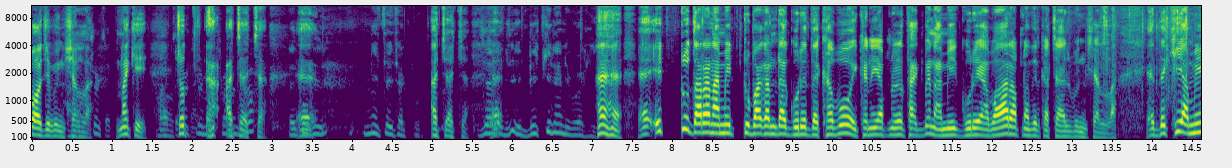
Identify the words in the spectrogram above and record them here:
পাওয়া যাবে ইনশাল্লাহ নাকি? আচ্ছা আচ্ছা। এ, আচ্ছা আচ্ছা। আর কি। হ্যাঁ হ্যাঁ। একটু দাঁড়ান আমি একটু বাগানটা ঘুরে দেখাবো এখানেই আপনারা থাকবেন আমি ঘুরে আবার আপনাদের কাছে আসব ইনশাল্লাহ। দেখি আমি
